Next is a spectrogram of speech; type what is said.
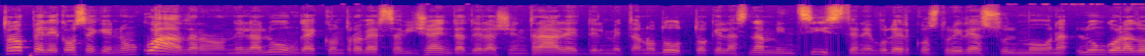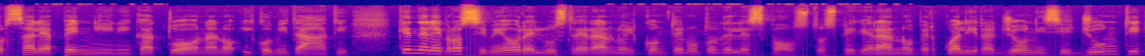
Troppe le cose che non quadrano nella lunga e controversa vicenda della centrale e del metanodotto che la SNAM insiste nel voler costruire a Sulmona lungo la dorsale appenninica tuonano i comitati che nelle prossime ore illustreranno il contenuto dell'esposto, spiegheranno per quali ragioni si è giunti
